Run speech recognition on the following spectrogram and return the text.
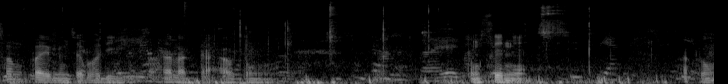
ช่องไฟมันจะพอดี ถ้าหลักกะเอาตรง ตรงเส้นเนี่ยปักลง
